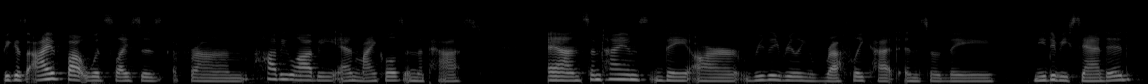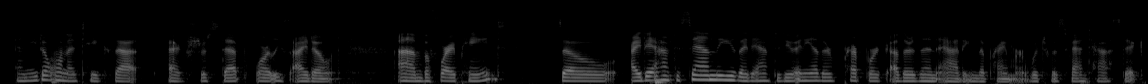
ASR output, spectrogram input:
because I've bought wood slices from Hobby Lobby and Michaels in the past. And sometimes they are really, really roughly cut, and so they need to be sanded and you don't want to take that extra step, or at least I don't, um, before I paint. So I didn't have to sand these. I didn't have to do any other prep work other than adding the primer, which was fantastic.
